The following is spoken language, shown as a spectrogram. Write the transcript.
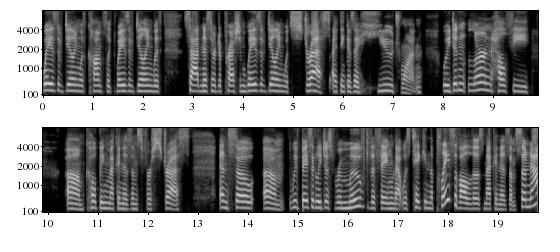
ways of dealing with conflict, ways of dealing with sadness or depression, ways of dealing with stress, I think is a huge one. We didn't learn healthy um, coping mechanisms for stress. And so um, we've basically just removed the thing that was taking the place of all of those mechanisms. So now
